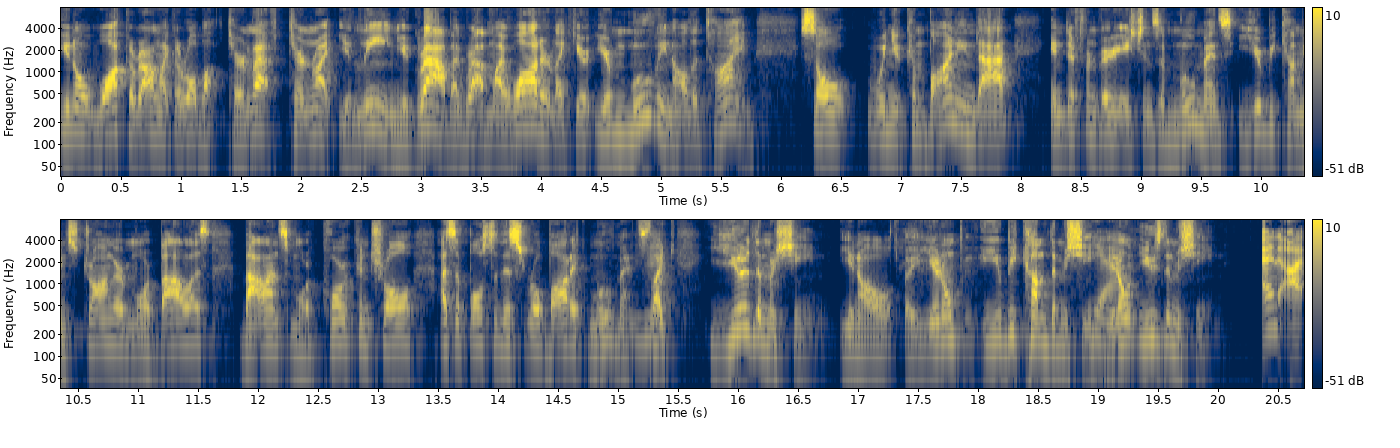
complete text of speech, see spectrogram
you know walk around like a robot. Turn left, turn right. You lean, you grab. I grab my water. Like you're you're moving all the time. So when you're combining that in different variations of movements, you're becoming stronger, more balanced, balance, more core control, as opposed to this robotic movement. Mm-hmm. It's like you're the machine. You know, you don't you become the machine. Yeah. You don't use the machine. and I,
